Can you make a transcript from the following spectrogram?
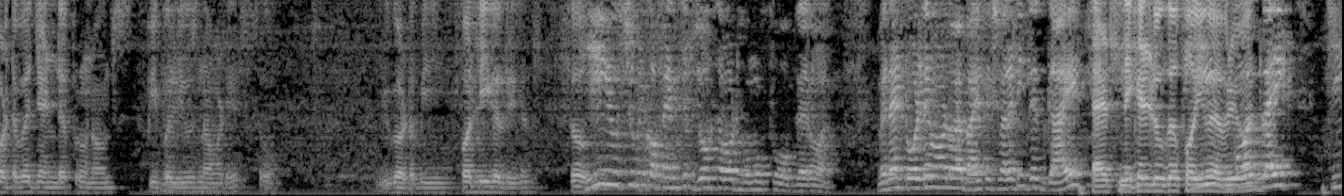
whatever gender pronouns people use nowadays. So you gotta be for legal reasons. So he used to make offensive jokes about homophobe and all when I told him about my bisexuality, this guy That's he- Nikhil Dugar for he you, everyone. was like कि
